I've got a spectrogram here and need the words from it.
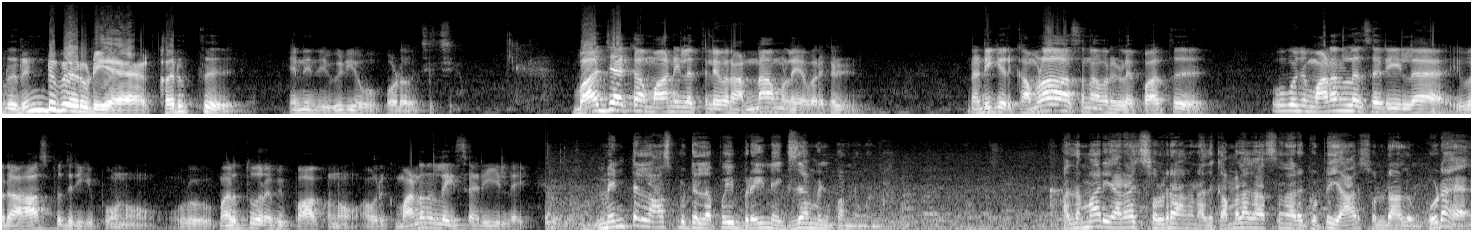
ஒரு ரெண்டு பேருடைய கருத்து என்னை இந்த வீடியோவை போட வச்சுச்சு. பாஜக மாநில தலைவர் அண்ணாமலை அவர்கள் நடிகர் கமலஹாசன் அவர்களை பார்த்து "ஓ, கொஞ்சம் மனநிலை சரியில்லை. இவர் ஆஸ்பத்திரிக்கு போகணும். ஒரு மருத்துவரை போய் பார்க்கணும். அவருக்கு மனநிலை சரியில்லை. மென்டல் ஹாஸ்பிட்டலில் போய் பிரெயின் எக்ஸாமின் பண்ணுங்கண்ணா. அந்த மாதிரி யாராச்சும் சொல்கிறாங்கண்ணா அது கமலஹாசனாக இருக்கட்டும் யார் சொன்னாலும் கூட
